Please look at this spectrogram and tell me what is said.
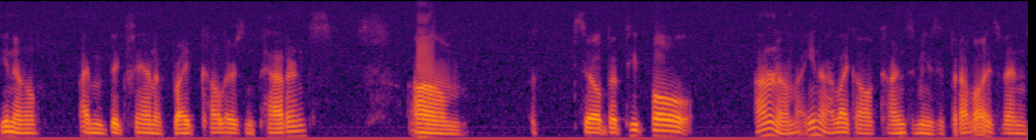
You know, I'm a big fan of bright colors and patterns. Um, so, but people, I don't know. You know, I like all kinds of music, but I've always been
